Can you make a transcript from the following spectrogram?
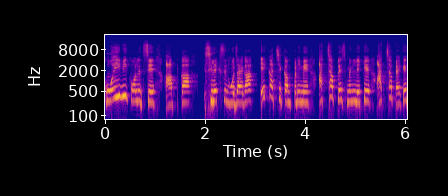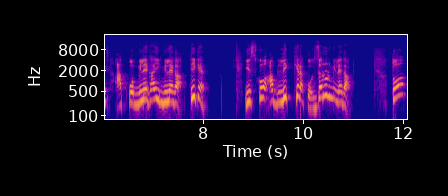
कोई भी कॉलेज से आपका सिलेक्शन हो जाएगा। एक अच्छे कंपनी में अच्छा प्लेसमेंट लेके अच्छा पैकेज आपको मिलेगा ही मिलेगा। ठीक है? इसको आप लिख के रखो, ज़रूर मिलेगा। तो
